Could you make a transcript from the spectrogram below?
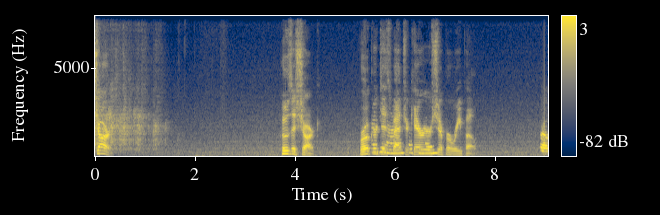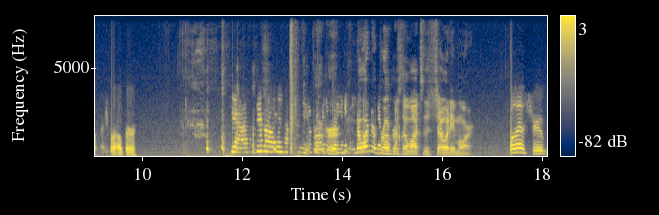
shark. Who's a shark? Broker, Maybe dispatcher, carrier, shipper, repo. broker. Broker. Yeah, they're all in. Broker. No wonder brokers don't watch this show anymore. Well, that's true.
